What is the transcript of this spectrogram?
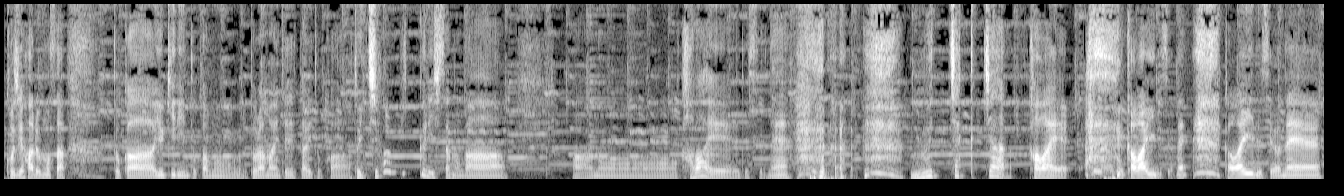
こじはるもさ、とか、ゆきりんとかもドラマに出てたりとか、あと一番びっくりしたのが、あのー、川栄ですよね。むちゃくちゃ川栄。可愛いですよね。可愛いですよね。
